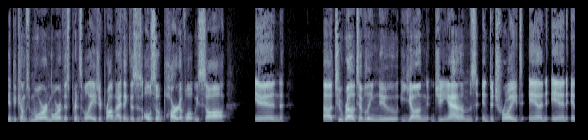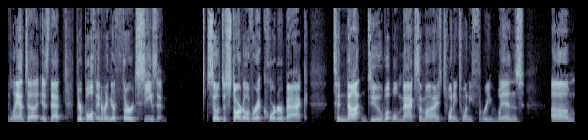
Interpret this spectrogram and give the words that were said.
it becomes more and more of this principal agent problem. And I think this is also part of what we saw in uh, two relatively new young GMs in Detroit and in Atlanta is that they're both entering their third season. So to start over at quarterback, to not do what will maximize 2023 wins, um,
